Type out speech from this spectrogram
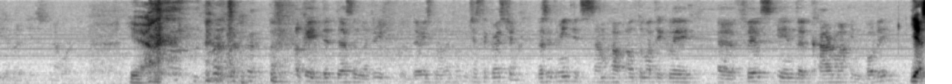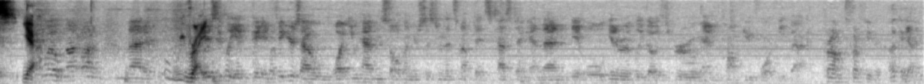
Yeah, but it is network. Yeah. Okay, that doesn't matter if there is no network. Just a question. Does it mean it somehow automatically uh, fills in the karma in Bodhi? Yes. Yeah. Well, not automatically. Right. Basically, it, it figures out what you have installed on your system that's an updates testing, and then it will iteratively go through and prompt you for feedback. Prompt for feedback. Okay. Yeah.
